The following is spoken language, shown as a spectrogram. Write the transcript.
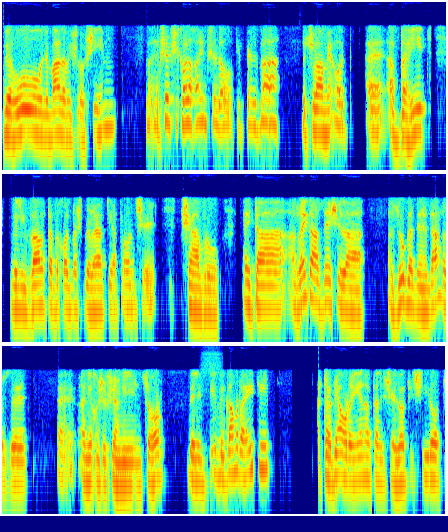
והוא למעלה מ-30, ואני חושב שכל החיים שלו הוא טיפל בה בצורה מאוד אה, אבהית, וליווה אותה בכל משברי התיאטרון ש, שעברו. את הרגע הזה של הזוג הנהדר הזה, אה, אני חושב שאני אנצור בליבי, וגם ראיתי, אתה יודע, הוא ראיין אותה לשאלות אישיות.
